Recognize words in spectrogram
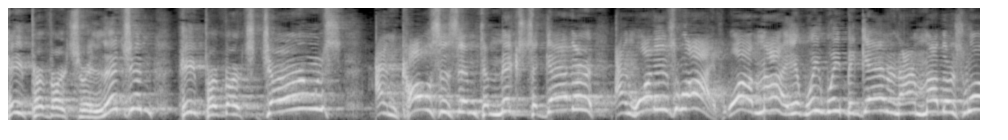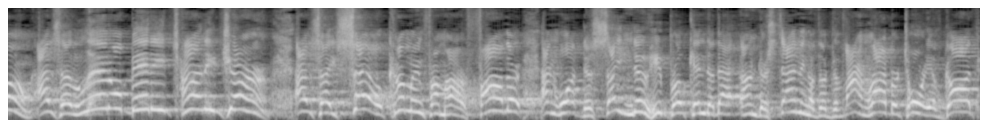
he perverts religion, he perverts germs, and causes them to mix together. And what is life? Well, my, we, we began in our mother's womb as a little bitty tiny germ, as a cell coming from our father. And what does Satan do? He broke into that understanding of the divine laboratory of God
